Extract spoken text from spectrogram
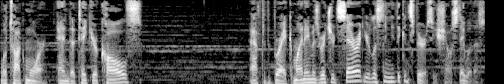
we'll talk more and uh, take your calls after the break. My name is Richard Syrett. You're listening to The Conspiracy Show. Stay with us.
